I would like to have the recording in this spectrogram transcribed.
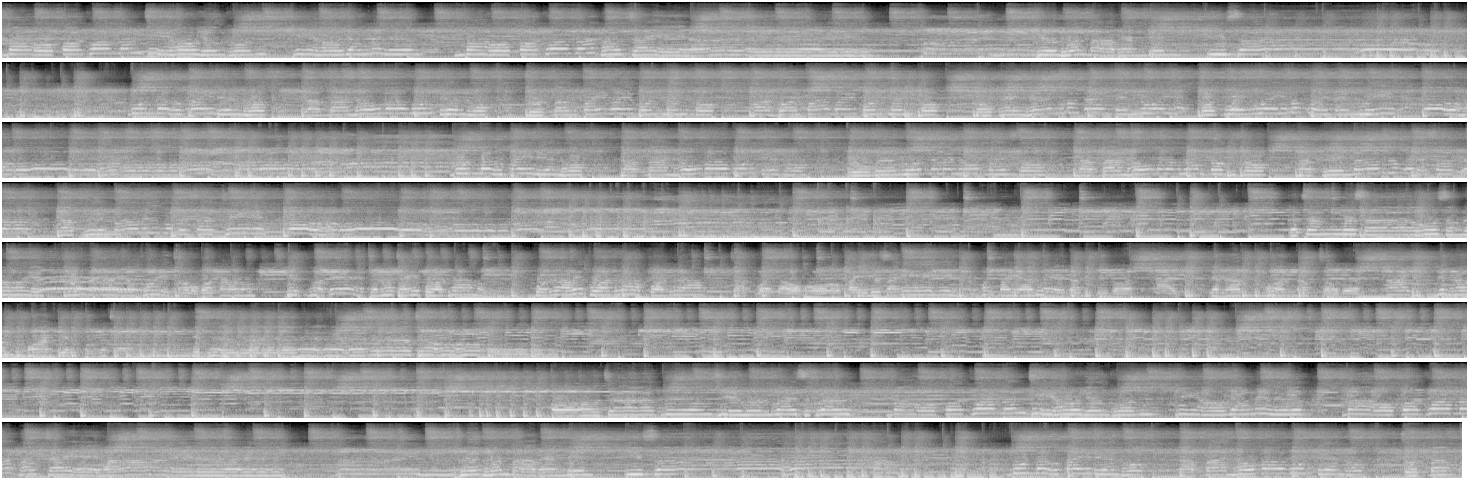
มาโอบกอดความหลังที่เฮายังคนที่เฮายังไม่ลืมมาโอบกอดความรักพักใจหายเหนื่อยคืนหวนมาแผ่นดินอีสาน กลับบ้านเฮามาบุญเดือนหกจุดบังไฟไว้ฝนมันตกก่อนก่อนฟ้าไว้ฝนมันตก ตกแห้งแห้งบังแตงเป็นหน่วย ตกเวยเวยบังเวยเต็มวีโอ้ฮาโอ้ฮาบุญบังไฟเดือนหกกลับบ้านเฮามาบุญเดือนหกอยู่เมืองหลวงนะมันนุ่มมันโซกลับบ้านเฮามันต้องนุ่มต้องโซกลับคืนมาพร้อมกันตาพระกลับคืนมาแล้วก็มาสักทีโอยน้องกันได้เราค่อยเต่าบ่เต่าหยุดหัวเด้จนหัวใจปวดร้าวปวดร้าวให้ปวดร้าวปวดร้าวจักว่าเต่าโอไปอยู่ใส่มันไปด้วยกันตีก่อนอายยังทำมวนนำเจ้าเด้ออายยังทำมวนเย็นถึงเจ้าคิดถึง วุ่นวายสักครั้งมาโอบกอดความหลังที่เฮายังคนที่เฮายังไม่ลืมมาโอบกอดความรักพักใจหายเหนื่อยคืนหวนมาแผ่นดินอีสานบุญบังไฟเดือนหกกลับบ้านเฮามาบุญเดือนหกจุดบังไฟ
